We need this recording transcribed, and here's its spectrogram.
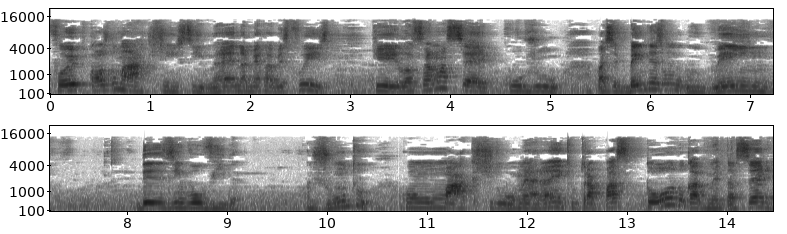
foi por causa do marketing em si, né? Na minha cabeça foi isso. Que lançar uma série cujo vai ser bem, bem desenvolvida junto com o marketing do Homem-Aranha que ultrapassa todo o cabimento da série,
